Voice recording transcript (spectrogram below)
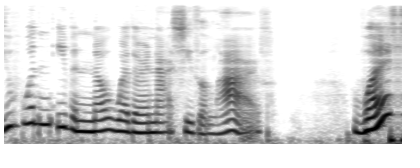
You wouldn't even know whether or not she's alive. What?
